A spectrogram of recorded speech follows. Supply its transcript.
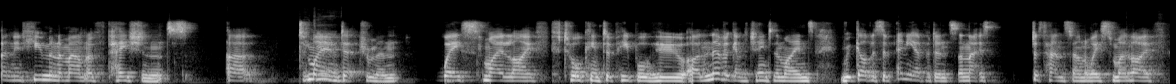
an inhuman amount of patience uh, to my own detriment. Waste my life talking to people who are never going to change their minds, regardless of any evidence, and that is just hands down a waste of my life.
